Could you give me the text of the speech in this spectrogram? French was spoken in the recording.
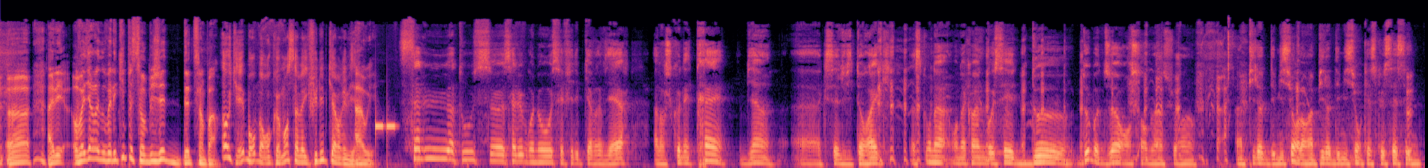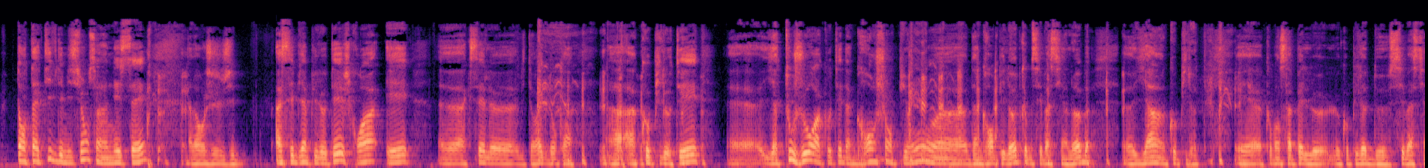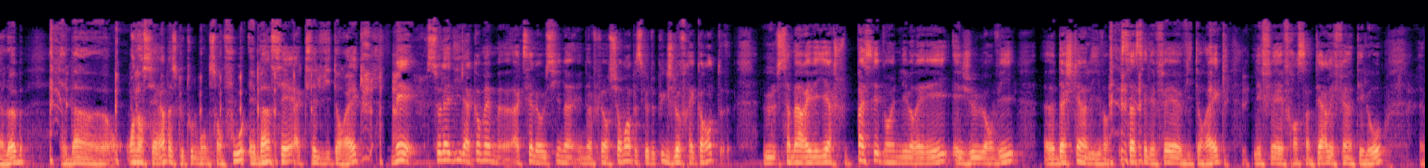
Euh, allez, on va dire la nouvelle équipe et c'est obligé d'être sympa. Ok, bon, bah, on commence avec Philippe Cavrivière. Ah oui. Salut à tous, euh, salut Bruno, c'est Philippe Cavrivière. Alors je connais très bien euh, Axel Vitorek parce qu'on a, on a quand même bossé deux, deux bonnes heures ensemble hein, sur un, un pilote d'émission. Alors un pilote d'émission, qu'est-ce que c'est? C'est une tentative d'émission, c'est un essai. Alors j'ai assez bien piloté, je crois, et euh, Axel euh, Vitorek donc a, a, a copiloté. Euh, Il y a toujours à côté d'un grand champion, euh, d'un grand pilote comme Sébastien Loeb, euh, il y a un copilote. Et comment s'appelle le, le copilote de Sébastien Loeb? Eh ben, on n'en sait rien parce que tout le monde s'en fout. Eh ben, c'est Axel Vitorek. Mais cela dit, là, quand même, Axel a aussi une, une influence sur moi parce que depuis que je le fréquente, ça m'est arrivé hier. Je suis passé devant une librairie et j'ai eu envie d'acheter un livre. Ça, c'est l'effet Vitorek, l'effet France Inter, l'effet Intello.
